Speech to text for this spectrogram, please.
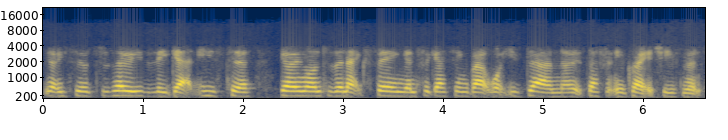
you know, you sort of so easily get used to going on to the next thing and forgetting about what you've done. No, it's definitely a great achievement.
